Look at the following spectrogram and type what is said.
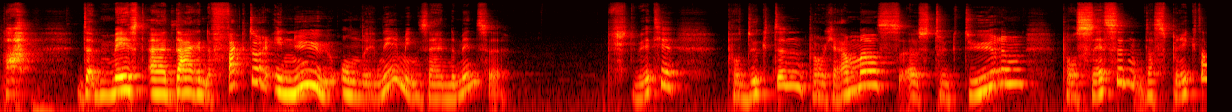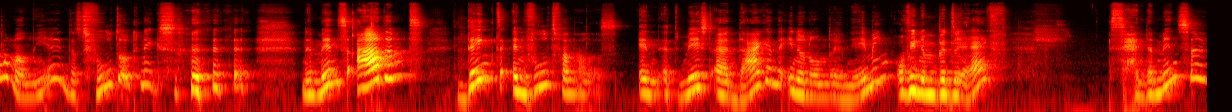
bah, de meest uitdagende factor in uw onderneming zijn de mensen. weet je, producten, programma's, eh, structuren, processen, dat spreekt allemaal niet. Hè? Dat voelt ook niks. de mens ademt, denkt en voelt van alles. En het meest uitdagende in een onderneming of in een bedrijf zijn de mensen.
